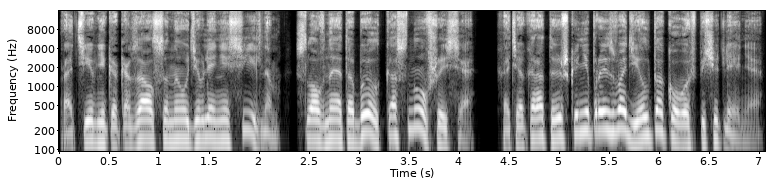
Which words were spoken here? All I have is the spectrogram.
Противник оказался на удивление сильным, словно это был коснувшийся, хотя коротышка не производил такого впечатления.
